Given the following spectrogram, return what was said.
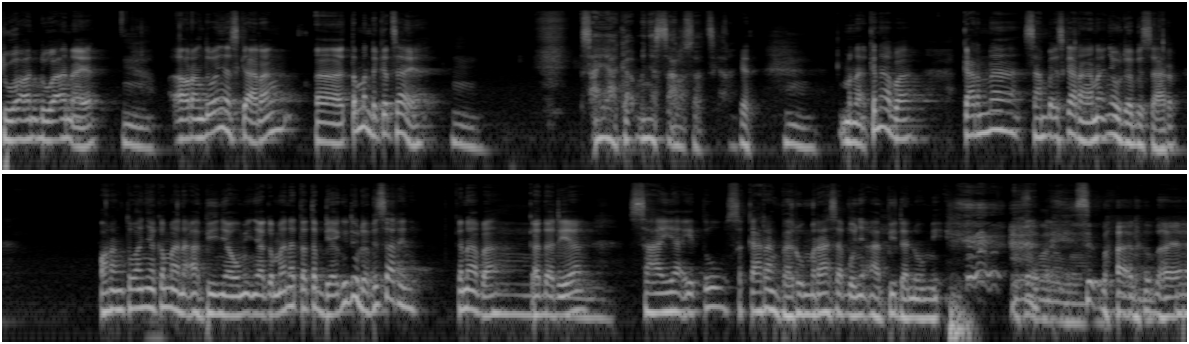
dua dua anak ya, Hmm. orang tuanya sekarang eh, teman dekat saya, Hmm. Saya agak menyesal saat sekarang. kan. Hmm. Mena- Kenapa? Karena sampai sekarang anaknya udah besar, orang tuanya ke mana, abinya, uminya ke mana, tetap dia itu udah besar ini. Kenapa? Kata dia, saya itu sekarang baru merasa punya abi dan umi. Subhanallah. Subhanallah ya.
